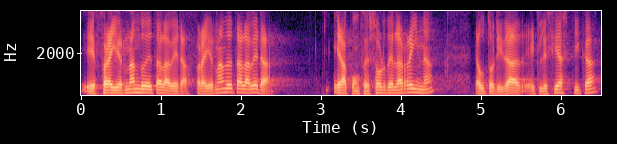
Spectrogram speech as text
eh, Fray Hernando de Talavera. Fray Hernando de Talavera era confesor de la reina, autoridad eclesiástica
